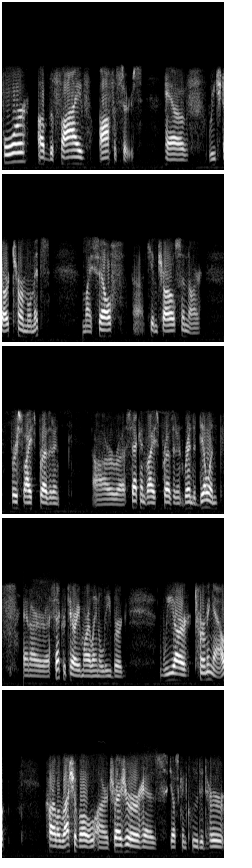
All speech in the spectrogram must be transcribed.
four of the five officers have reached our term limits. Myself, uh, Kim Charlson, our first vice president, our uh, second vice president, Brenda Dillon, and our uh, secretary, Marlaina Lieberg. We are terming out. Carla Ruschival, our treasurer, has just concluded her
